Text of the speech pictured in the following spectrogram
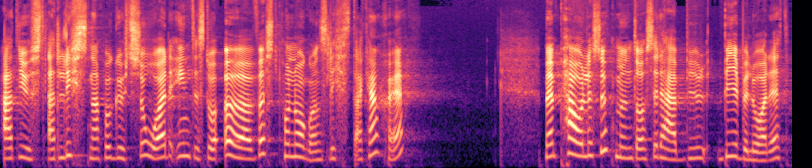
att just att lyssna på Guds ord inte står överst på någons lista kanske. Men Paulus uppmuntrar oss i det här bibelordet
